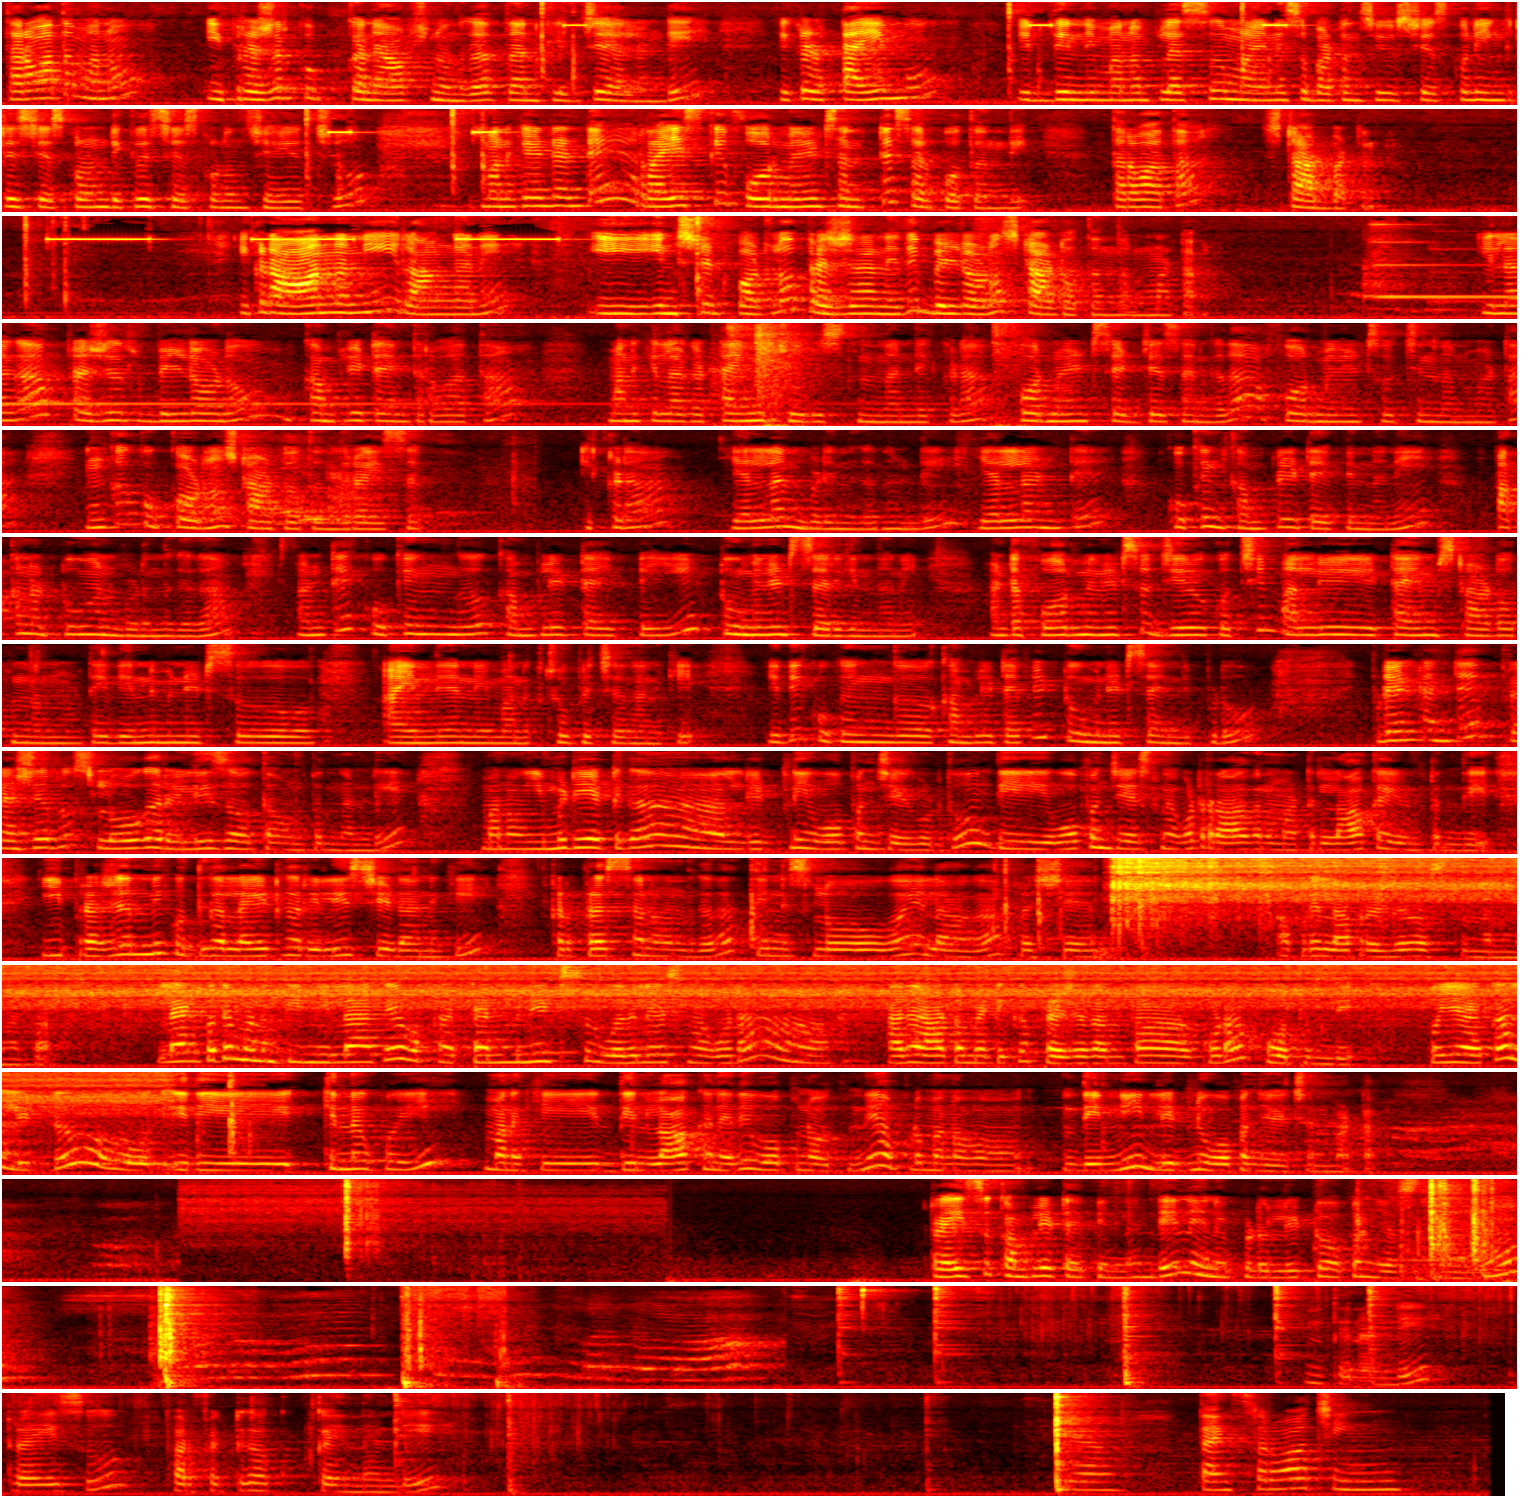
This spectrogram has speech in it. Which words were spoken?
తర్వాత మనం ఈ ప్రెషర్ కుక్ అనే ఆప్షన్ ఉంది కదా దాన్ని క్లిక్ చేయాలండి. ఇక్కడ టైము దీన్ని మనం ప్లస్ మైనస్ బటన్స్ యూస్ చేసుకొని ఇంక్రీజ్ చేసుకోవడం డిక్రీజ్ చేసుకోవడం చేయొచ్చు. మనకేంటంటే రైస్కి ఫోర్ మినిట్స్ అంటే సరిపోతుంది. తర్వాత స్టార్ట్ బటన్. ఇక్కడ ఆన్ అని రాగానే ఈ ఇన్స్టెంట్ పాట్లో ప్రెషర్ అనేది బిల్డ్ అవడం స్టార్ట్ అవుతుంది అనమాట ఇలాగా ప్రెషర్ బిల్డ్ అవడం కంప్లీట్ అయిన తర్వాత మనకి ఇలాగ టైం చూపిస్తుందండి ఇక్కడ. ఫోర్ మినిట్స్ సెట్ చేశాను కదా ఆ ఫోర్ మినిట్స్ వచ్చిందనమాట ఇంకా కుక్ అవడం స్టార్ట్ అవుతుంది రైస్. ఇక్కడ ఎల్ అని పడింది కదండి. ఎల్ అంటే కుకింగ్ కంప్లీట్ అయిపోయిందని పక్కన టూ అని పడింది కదా. అంటే కుకింగ్ కంప్లీట్ అయిపోయి టూ మినిట్స్ జరిగిందని. అంటే ఫోర్ మినిట్స్ జీరోకి వచ్చి మళ్ళీ టైం స్టార్ట్ అవుతుంది అనమాట ఇది ఎన్ని మినిట్స్ అయింది అని మనకు చూపించేదానికి. ఇది కుకింగ్ కంప్లీట్ అయిపోయి టూ మినిట్స్ అయింది ఇప్పుడు. ఇప్పుడు ఏంటంటే ప్రెషర్ స్లోగా రిలీజ్ అవుతూ ఉంటుందండి. మనం ఇమీడియట్గా లిడ్ని ఓపెన్ చేయకూడదు. ఇది ఓపెన్ చేసినా కూడా రాదనమాట లాక్ అయి ఉంటుంది. ఈ ప్రెషర్ని కొద్దిగా లైట్గా రిలీజ్ చేయడానికి ఇక్కడ ప్రెస్ అని ఉంది కదా దీన్ని స్లోగా ఇలాగా ప్రెస్ చేయాలి. అప్పుడు ఇలా ప్రెషర్ వస్తుందన్నమాట. లేకపోతే మనం దీన్ని ఇలాగే ఒక టెన్ మినిట్స్ వదిలేసినా కూడా అదే ఆటోమేటిక్గా ప్రెషర్ అంతా కూడా పోతుంది. పోయాక లిడ్ ఇది కిందకి పోయి మనకి దీని లాక్ అనేది ఓపెన్ అవుతుంది. అప్పుడు మనం దీన్ని లిడ్ని ఓపెన్ చేయొచ్చు అనమాట రైస్ కంప్లీట్ అయిపోయిందండి. నేను ఇప్పుడు లిడ్ ఓపెన్ చేస్తున్నాను. అంతేనండి రైస్ పర్ఫెక్ట్గా కుక్ అయిందండి. Yeah thanks for watching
